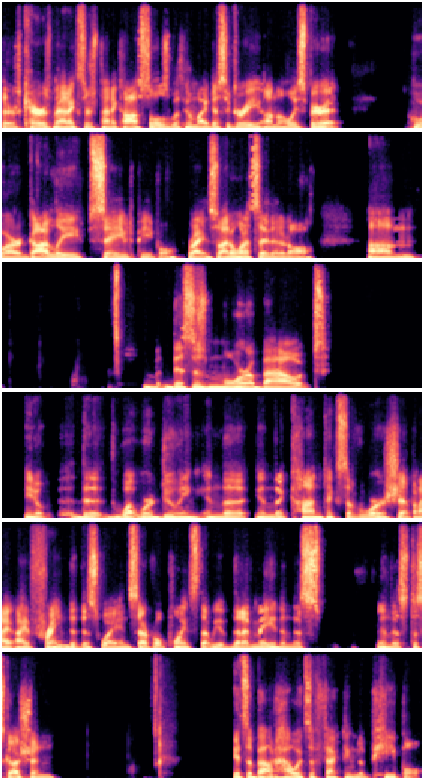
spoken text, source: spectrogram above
there's charismatics, there's Pentecostals with whom I disagree on the Holy Spirit, who are godly, saved people, right? So I don't want to say that at all. Um, this is more about you know the what we're doing in the in the context of worship, and I, I framed it this way in several points that we that I've made in this in this discussion. It's about how it's affecting the people.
